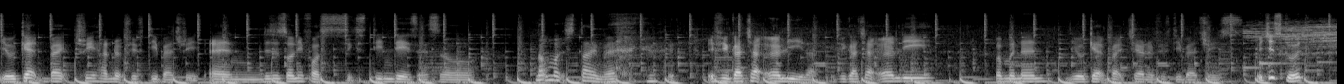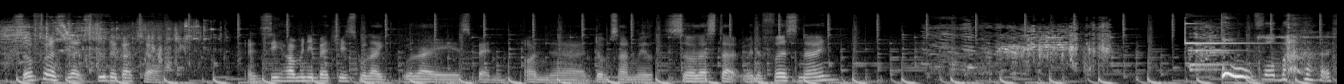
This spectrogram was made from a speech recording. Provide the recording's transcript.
you'll get back 350 battery. And this is only for 16 days eh, so not much time eh. if you gacha early lah. If you gacha early, permanent, you'll get back 350 batteries. Which is good. So first, let's do the gacha and see how many batteries will I will I spend on uh, Dome Soundwave. So let's start with the first nine. Ooh, four bars.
